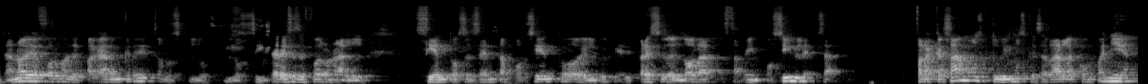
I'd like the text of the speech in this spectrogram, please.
Sea, no había forma de pagar un crédito, los, los, intereses se fueron al 160%, el, el precio del dólar estaba imposible. O sea, fracasamos, tuvimos que cerrar la compañía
